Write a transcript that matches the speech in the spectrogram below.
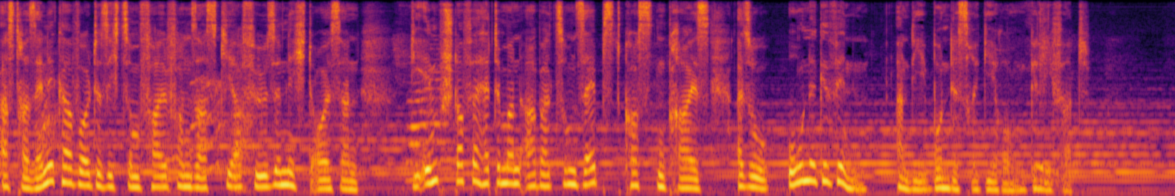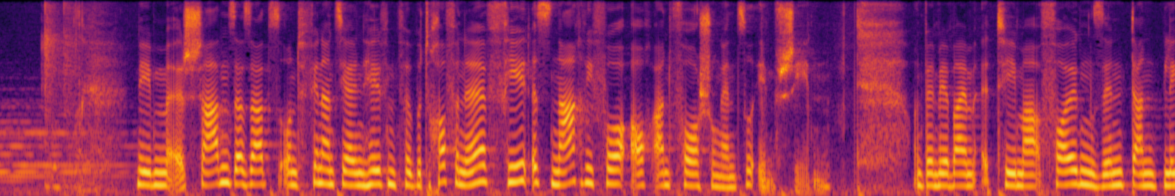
AstraZeneca wollte sich zum Fall von Saskia Föse nicht äußern. Die Impfstoffe hätte man aber zum Selbstkostenpreis, also ohne Gewinn, an die Bundesregierung geliefert. Neben Schadensersatz und finanziellen Hilfen für Betroffene fehlt es nach wie vor auch an Forschungen zu Impfschäden. Und wenn wir beim Thema Folgen sind, dann blicken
